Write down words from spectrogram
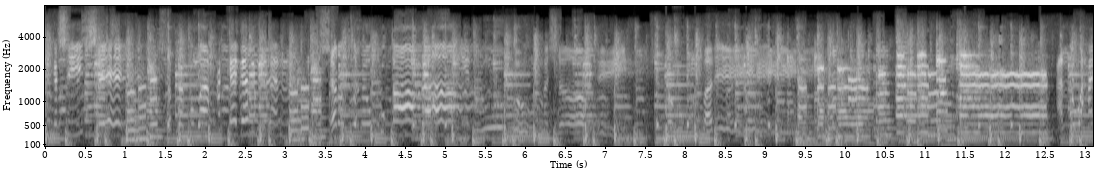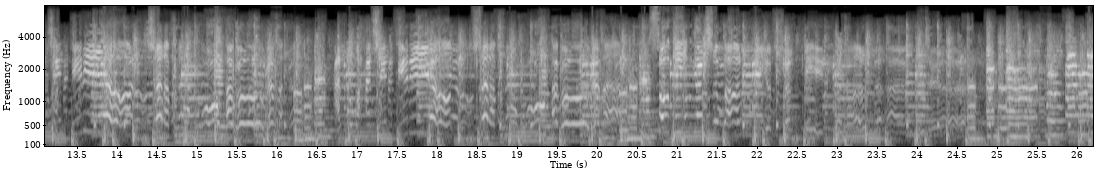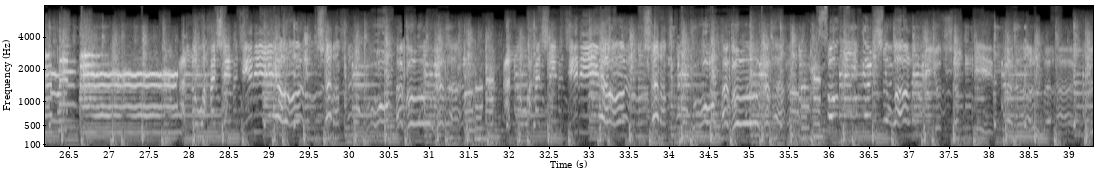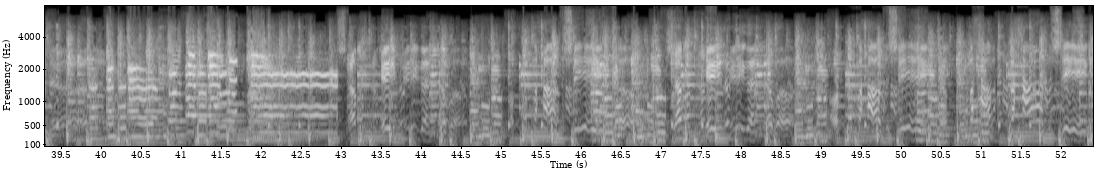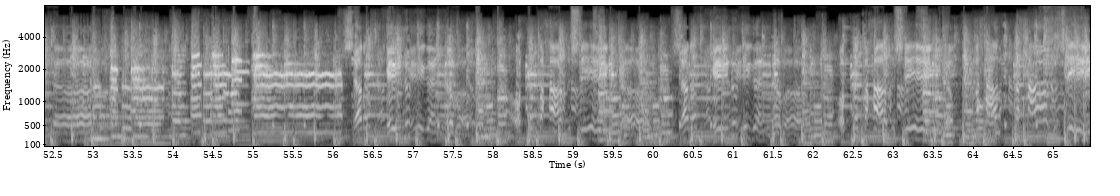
Rock a sheegta shabadkeenu dhigannaba oka maxaad sheegta maxaad maxaad sheeg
